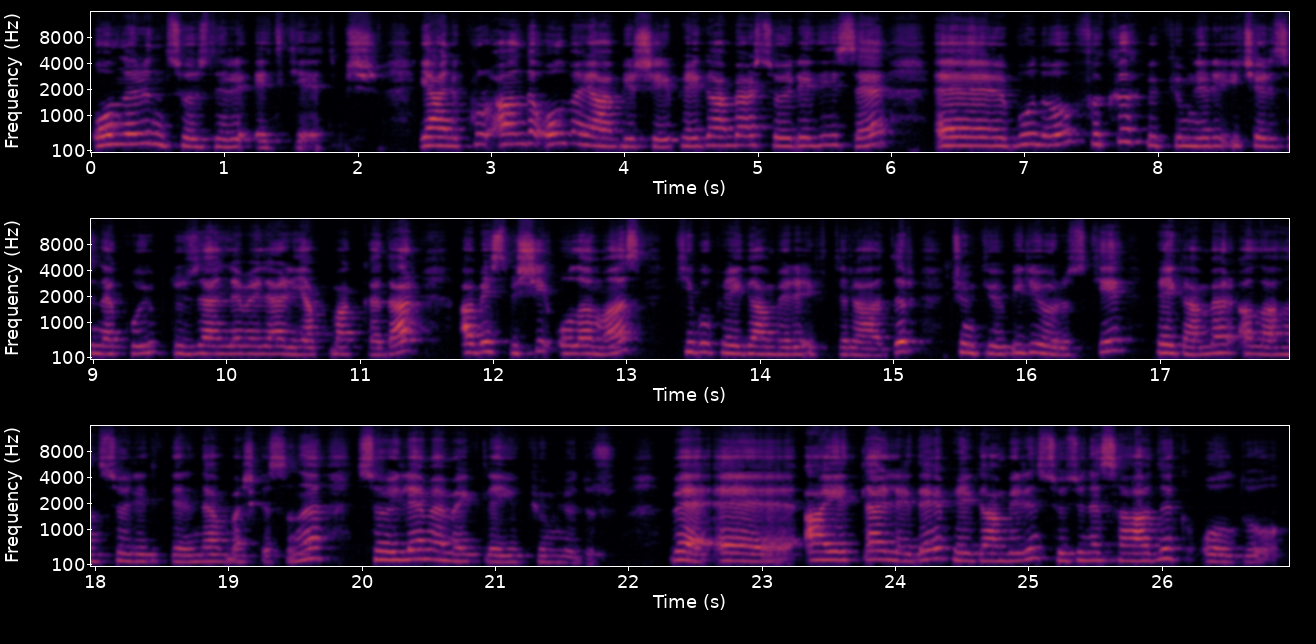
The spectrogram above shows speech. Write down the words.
onların sözleri etki etmiş. Yani Kur'an'da olmayan bir şeyi peygamber söylediyse e, bunu fıkıh hükümleri içerisine koyup düzenlemeler yapmak kadar abes bir şey olamaz ki bu peygambere iftiradır. Çünkü biliyoruz ki peygamber Allah'ın söylediklerinden başkasını söylememekle yükümlüdür. Ve e, ayetlerle de peygamberin sözüne sadık olduğu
